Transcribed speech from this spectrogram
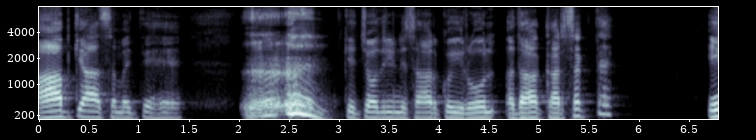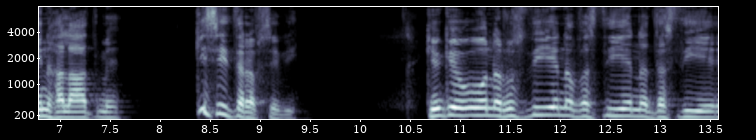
आप क्या समझते हैं? कि चौधरी निसार कोई रोल अदा कर सकता है? इन हालात में किसी तरफ़ से भी। क्योंकि वो न रुस दिए न वस दिए न दस दिए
